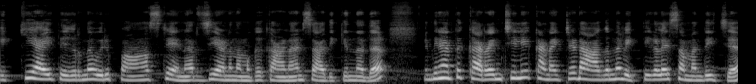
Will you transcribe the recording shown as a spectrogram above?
ഒക്കെയായി തീർന്ന ഒരു പാസ്റ്റ് എനർജിയാണ് നമുക്ക് കാണാൻ സാധിക്കുന്നത്. ഇതിനകത്ത് കറന്റിലി കണക്റ്റഡ് ആകുന്ന വ്യക്തികളെ സംബന്ധിച്ച്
